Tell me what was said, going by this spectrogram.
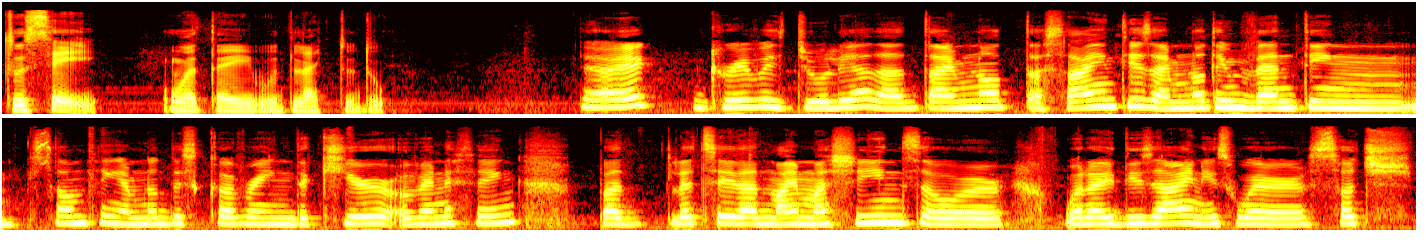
to say what I would like to do. Yeah, I agree with Giulia that I'm not a scientist. I'm not inventing something. I'm not discovering the cure of anything. But let's say that my machines or what I design is where such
